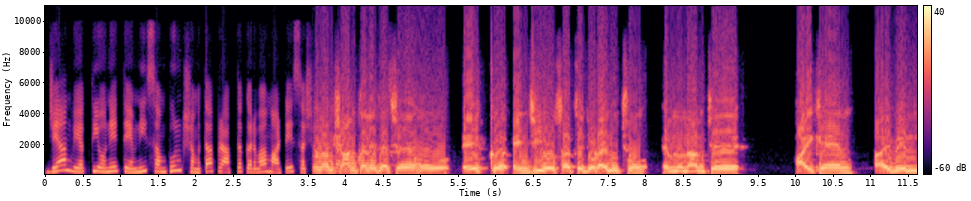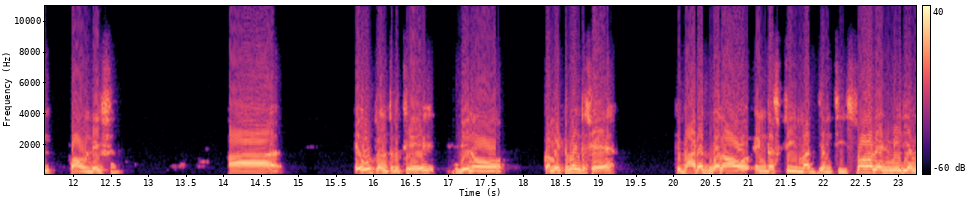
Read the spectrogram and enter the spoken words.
જ્યાં વ્યક્તિઓને તેમની સંપૂર્ણ ક્ષમતા પ્રાપ્ત કરવા માટે સશક્ત નામ શામ તનેજા છે. હું એક એનજીઓ સાથે જોડાયેલું છું. એમનું નામ છે I can I will foundation. આ એવું તંત્ર છે જેનો કમિટમેન્ટ છે કે ભારત બનાવો ઇન્ડસ્ટ્રી માધ્યમથી. સ્મોલ એન્ડ મીડિયમ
